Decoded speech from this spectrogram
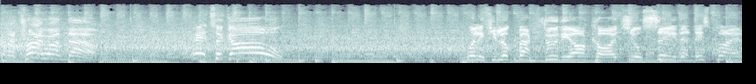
Gonna try one now. It's a goal. Well, if you look back through the archives, you'll see that this player...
